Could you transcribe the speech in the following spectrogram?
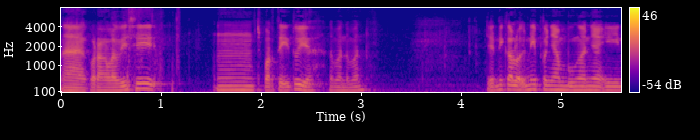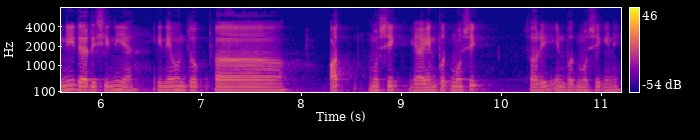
Nah kurang lebih sih hmm, seperti itu ya teman-teman. Jadi kalau ini penyambungannya ini dari sini ya ini untuk uh, out musik ya input musik sorry input musik ini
